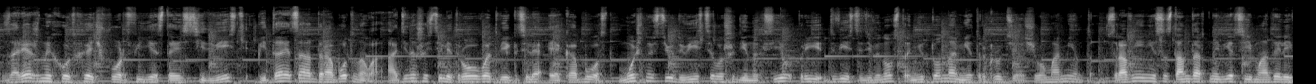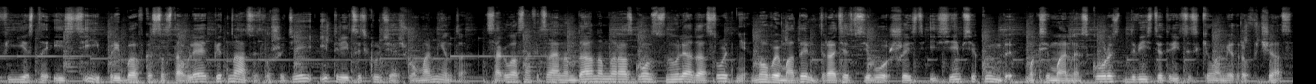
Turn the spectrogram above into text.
Заряженный ход хэтч Ford Fiesta ST200 питается от доработанного 1,6-литрового двигателя EcoBoost мощностью 200 лошадиных сил при 290 ньютон на метр крутящего момента. В сравнении со стандартной версией модели Fiesta ST прибавка составляет 15 лошадей и 30 крутящего момента. Согласно официальным данным, на разгон с нуля до сотни новая модель тратит всего 6,7 секунды, максимальная скорость 230 км в час.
